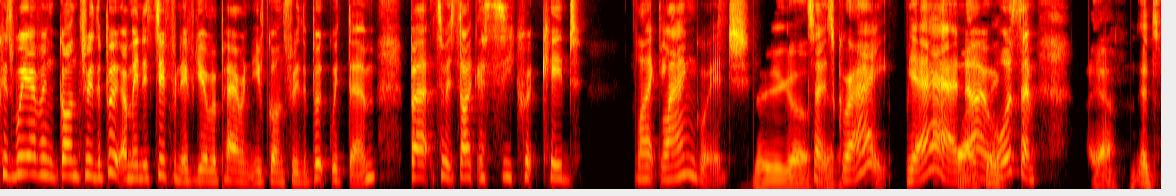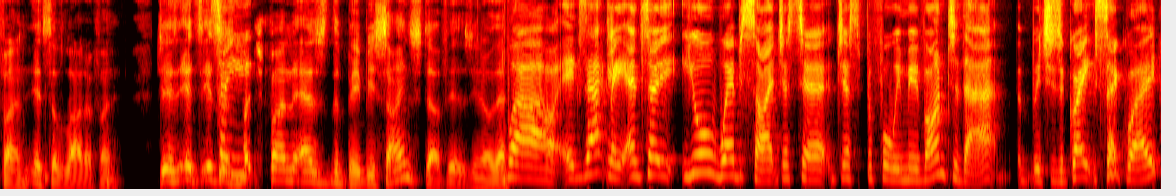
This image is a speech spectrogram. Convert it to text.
because we haven't gone through the book. I mean, it's different if you're a parent, you've gone through the book with them, but so it's like a secret kid like language. There you go. So it's great. Yeah, Well, no, think- awesome. Yeah, it's fun. It's a lot of fun. It's it's, it's So as you- much fun as the baby sign stuff is. You know that. Wow, exactly. And so your website, just to just before we move on to that, which is a great segue,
